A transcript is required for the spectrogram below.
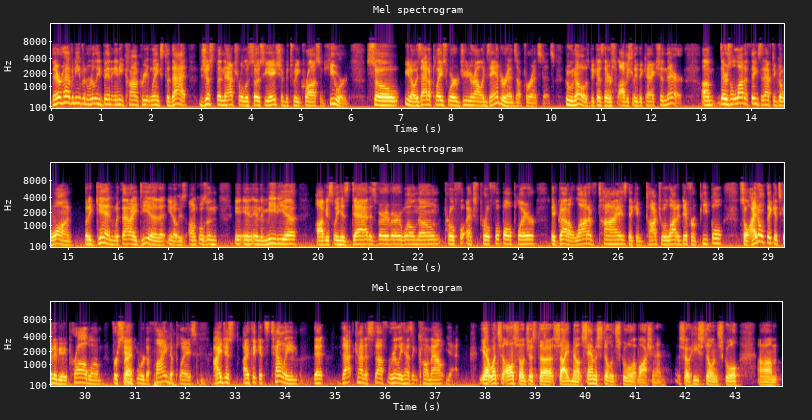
there haven't even really been any concrete links to that, just the natural association between Cross and Huard. So, you know, is that a place where Junior Alexander ends up, for instance? Who knows? Because there's obviously the connection there. Um, there's a lot of things that have to go on. But again, with that idea that, you know, his uncle's in, in, in the media, obviously his dad is very, very well known, pro ex pro football player. They've got a lot of ties. They can talk to a lot of different people. So I don't think it's going to be a problem for Sam right. to find a place. I just I think it's telling that that kind of stuff really hasn't come out yet. Yeah, what's also just a side note, Sam is still in school at Washington. So he's still in school. Um,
